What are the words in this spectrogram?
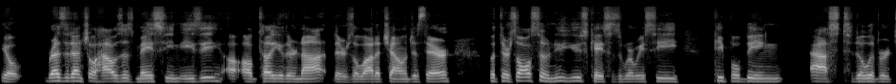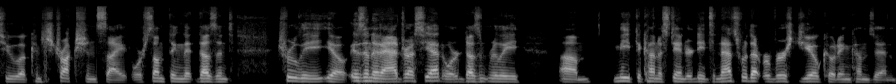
You know residential houses may seem easy i'll tell you they're not there's a lot of challenges there but there's also new use cases where we see people being asked to deliver to a construction site or something that doesn't truly you know isn't an address yet or doesn't really um, meet the kind of standard needs. And that's where that reverse geocoding comes in.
